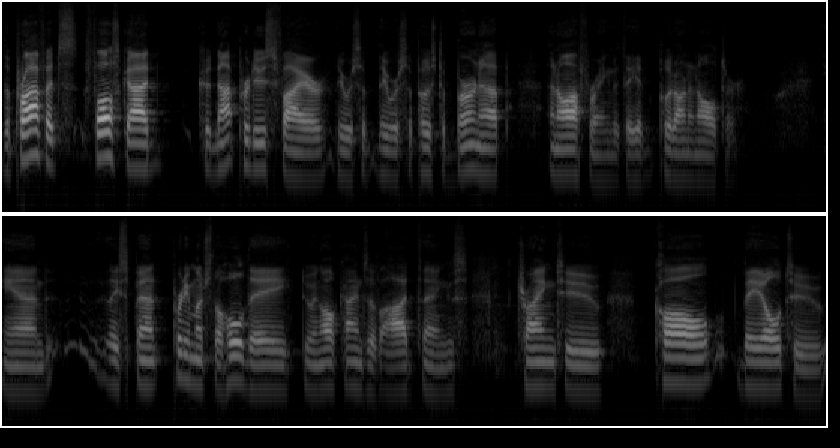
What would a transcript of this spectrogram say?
the prophets, false God, could not produce fire. They were, they were supposed to burn up an offering that they had put on an altar. And they spent pretty much the whole day doing all kinds of odd things, trying to call Baal to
